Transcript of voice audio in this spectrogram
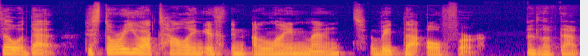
so that the story you are telling is in alignment with that offer. I love that.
